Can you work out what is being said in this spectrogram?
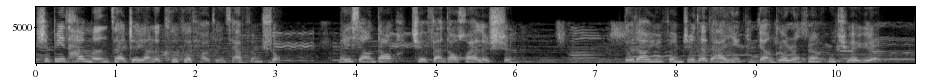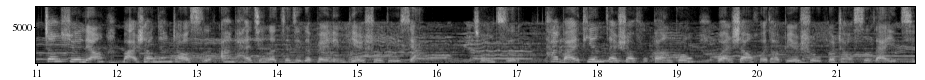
是逼他们在这样的苛刻条件下分手，没想到却反倒坏了事。得到于凤至的答应，两个人欢呼雀跃。张学良马上将赵四安排进了自己的北陵别墅住下。从此，他白天在帅府办公，晚上回到别墅和赵四在一起，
